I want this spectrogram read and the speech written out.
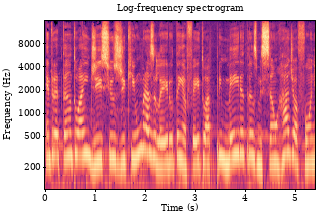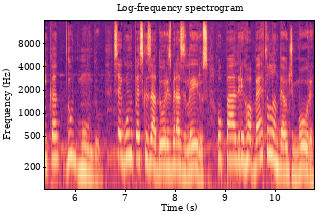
Entretanto, há indícios de que um brasileiro tenha feito a primeira transmissão radiofônica do mundo. Segundo pesquisadores brasileiros, o padre Roberto Landel de Moura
